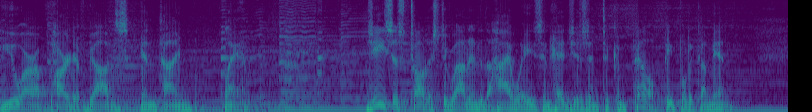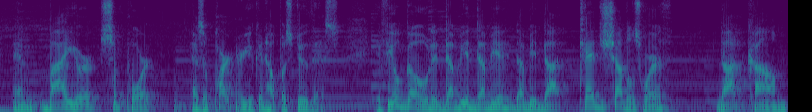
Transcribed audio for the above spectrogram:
you are a part of God's end time plan. Jesus taught us to go out into the highways and hedges and to compel people to come in. And by your support as a partner, you can help us do this. If you'll go to www.tedshuttlesworth.com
